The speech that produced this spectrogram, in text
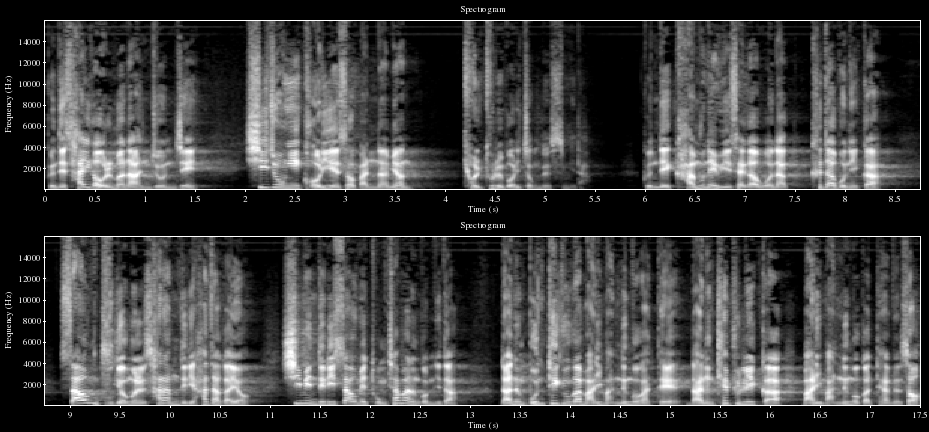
그런데 사이가 얼마나 안 좋은지 시종이 거리에서 만나면 결투를 벌일 정도였습니다. 그런데 가문의 위세가 워낙 크다 보니까 싸움 구경을 사람들이 하다가요. 시민들이 싸움에 동참하는 겁니다. 나는 몬테규가 말이 맞는 것 같아. 나는 캐퓰리가 말이 맞는 것 같아 하면서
